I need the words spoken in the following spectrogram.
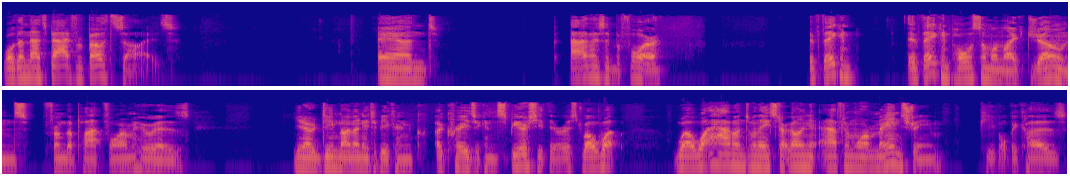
well, then that's bad for both sides. And as I said before, if they can, if they can pull someone like Jones from the platform, who is, you know, deemed by many to be con- a crazy conspiracy theorist, well, what, well, what happens when they start going after more mainstream people? Because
